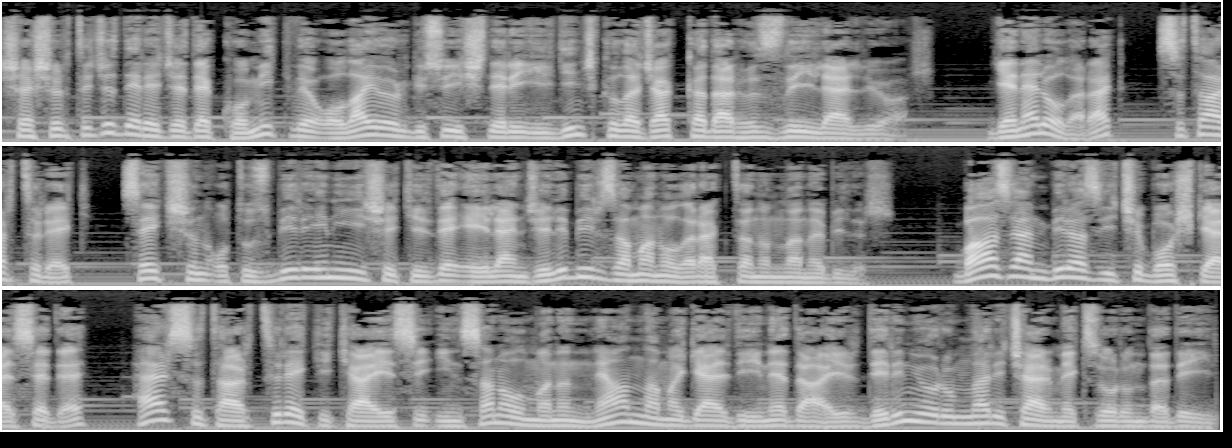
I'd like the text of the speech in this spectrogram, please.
Şaşırtıcı derecede komik ve olay örgüsü işleri ilginç kılacak kadar hızlı ilerliyor. Genel olarak, Star Trek, Section 31 en iyi şekilde eğlenceli bir zaman olarak tanımlanabilir. Bazen biraz içi boş gelse de, her Star Trek hikayesi insan olmanın ne anlama geldiğine dair derin yorumlar içermek zorunda değil.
